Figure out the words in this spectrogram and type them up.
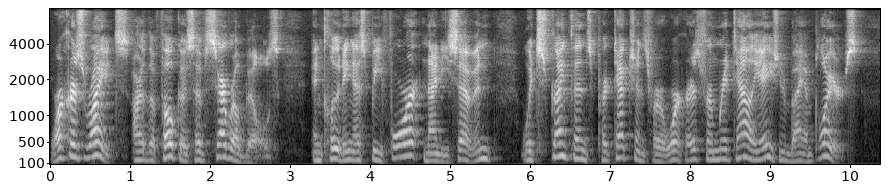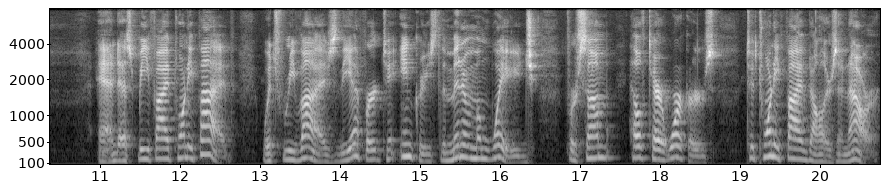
Workers' rights are the focus of several bills, including SB 497, which strengthens protections for workers from retaliation by employers, and SB 525, which revives the effort to increase the minimum wage for some healthcare workers to $25 an hour.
